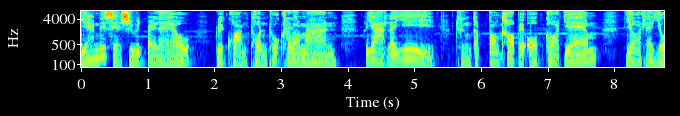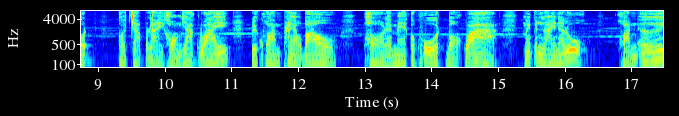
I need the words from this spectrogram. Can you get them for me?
แย้มได้เสียชีวิตไปแล้ว ด้วยความทนทุกข์ทรมานหยาดและยี่ถึงกับต้องเข้าไปโอบกอดแย้ม ยอดและยศก็จับไหล่ของยักษ์ไว้ ด้วยความแผ่วเบา พ่อและแม่ก็พูดบอกว่า ไม่เป็นไรนะลูก ขวัญเอ้ย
